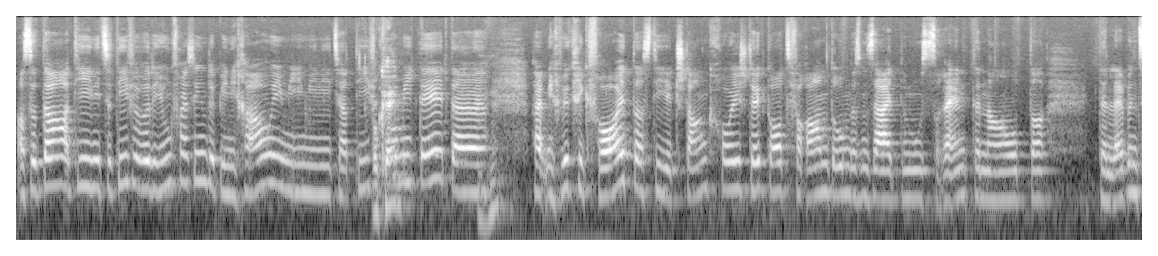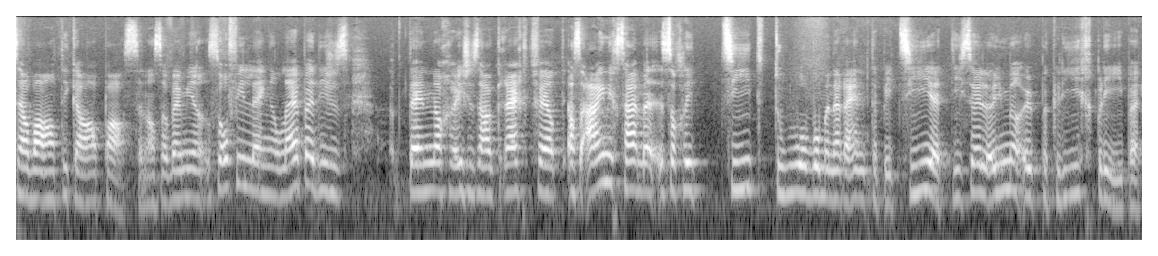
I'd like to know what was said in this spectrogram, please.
Also da, die Initiative für die Jungfreisinnigen, da bin ich auch im, im Initiativkomitee. Okay. Da mhm. hat mich wirklich gefreut, dass die jetzt stand ist. Dort geht es vor allem darum, dass man sagt, man muss Rentenalter der Lebenserwartung anpassen. Also wenn wir so viel länger leben, ist es dann ist es auch gerechtfertigt. Also eigentlich sagt man so ein bisschen Zeitdauer, wo man eine Rente bezieht, die soll immer etwa gleich bleiben.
